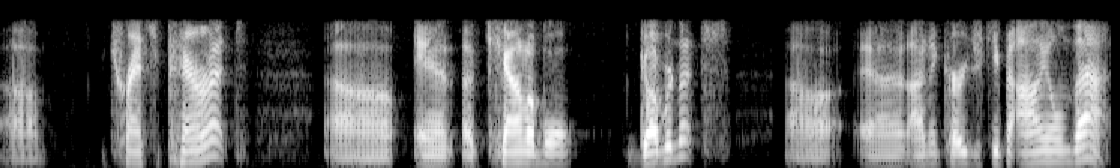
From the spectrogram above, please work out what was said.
uh, transparent uh, and accountable governance uh, and I'd encourage you to keep an eye on that.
